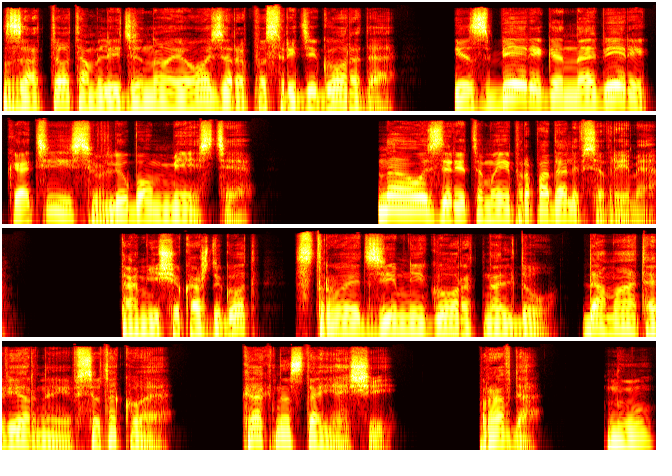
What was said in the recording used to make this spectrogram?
Зато там ледяное озеро посреди города. Из берега на берег катись в любом месте. На озере-то мы и пропадали все время. Там еще каждый год строят зимний город на льду. Дома, таверны, все такое. Как настоящий. Правда? Ну,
